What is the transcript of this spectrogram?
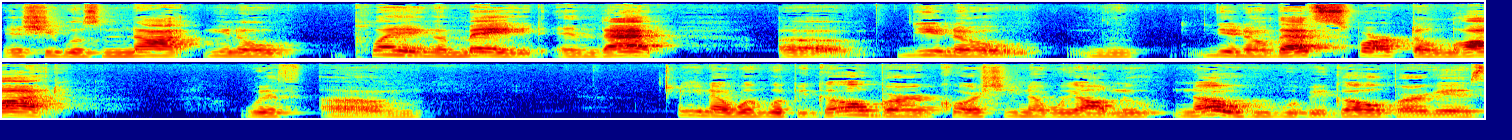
And she was not, you know, playing a maid. And that, uh, you know, you know, that sparked a lot with um, you know, with Whoopi Goldberg, of course, you know, we all knew, know who Whoopi Goldberg is.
